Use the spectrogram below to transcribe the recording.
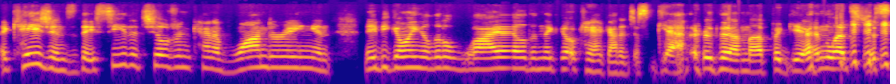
occasions. They see the children kind of wandering and maybe going a little wild and they go, okay, I got to just gather them up again. Let's just,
